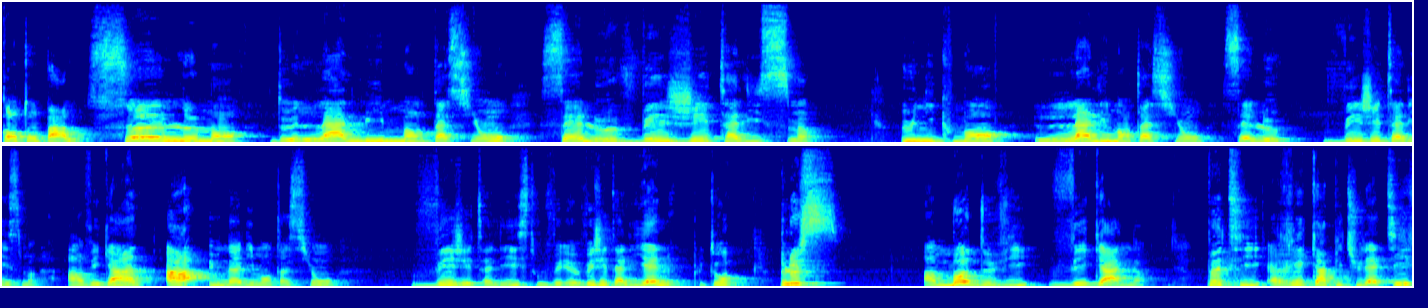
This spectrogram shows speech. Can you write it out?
quand on parle seulement de l'alimentation, c'est le végétalisme. Uniquement l'alimentation, c'est le végétalisme. Un vegan a une alimentation végétaliste ou euh, végétalienne plutôt, plus un mode de vie vegan. Petit récapitulatif,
